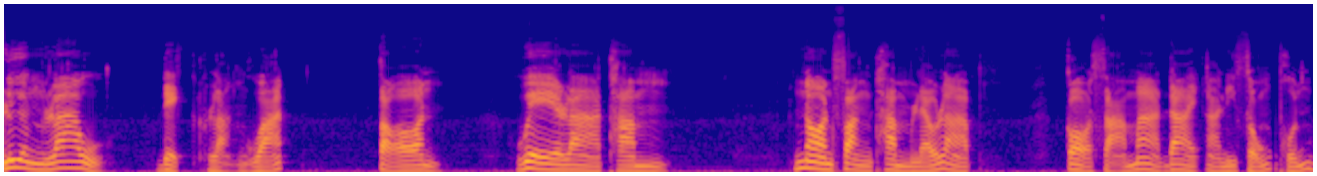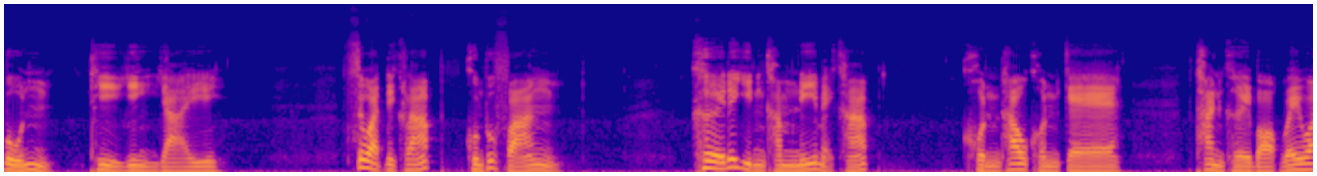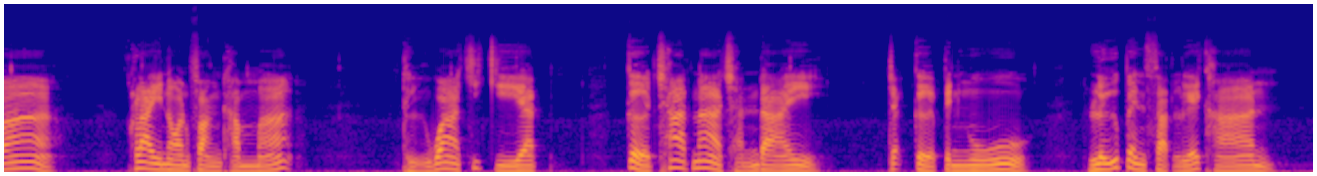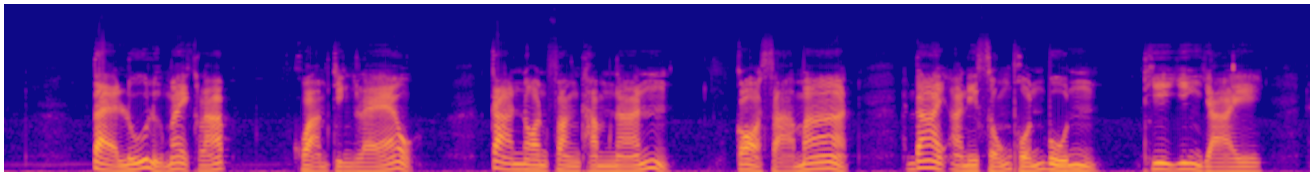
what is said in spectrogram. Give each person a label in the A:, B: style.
A: เรื่องเล่าเด็กหลังวัด ตอน เวลาทำนอนฟังธรรมแล้วหลับ ก็สามารถได้อานิสงส์ผลบุญที่ยิ่งใหญ่ สวัสดีครับ คุณผู้ฟัง เคยได้ยินคำนี้ไหมครับ คนเท่าคนแก่ ท่านเคยบอกไว้ว่า ใครนอนฟังธรรมะ ถือว่าขี้เกียจ เกิดชาติหน้าฉันใด จะเกิดเป็นงู หรือเป็นสัตว์เลื้อยคลาน แต่รู้หรือไม่ครับ ความจริงแล้ว การนอนฟังธรรมนั้น ก็สามารถได้อานิสงส์ผลบุญที่ยิ่งใหญ่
